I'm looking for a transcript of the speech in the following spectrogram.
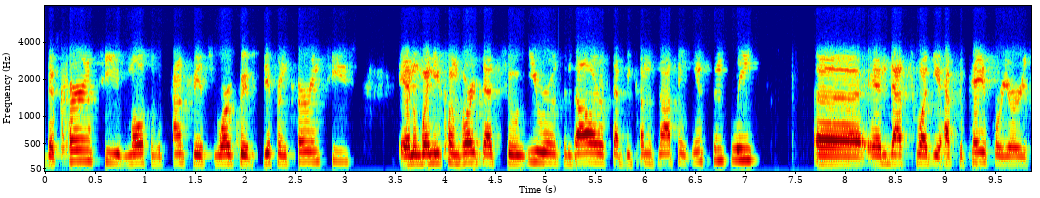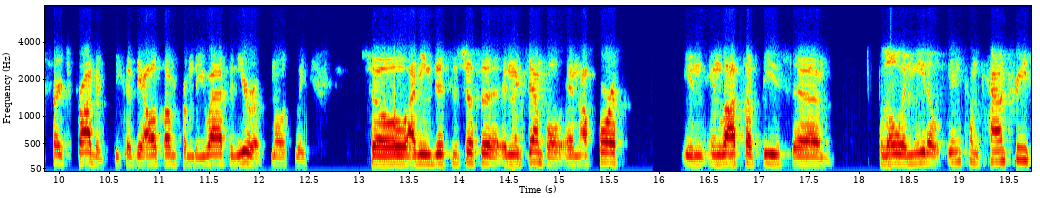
the currency. Most of the countries work with different currencies and when you convert that to euros and dollars, that becomes nothing instantly. Uh, and that's what you have to pay for your research products because they all come from the US and Europe mostly. So, I mean, this is just a, an example. And of course, in, in lots of these um, low and middle income countries,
